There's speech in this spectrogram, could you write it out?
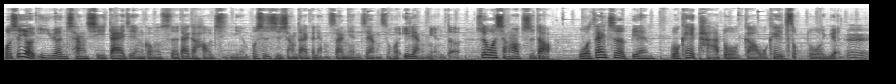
我是有意愿长期待在这间公司，待个好几年，不是只想待个两三年这样子或一两年的。所以我想要知道，我在这边我可以爬多高，我可以走多远，嗯，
